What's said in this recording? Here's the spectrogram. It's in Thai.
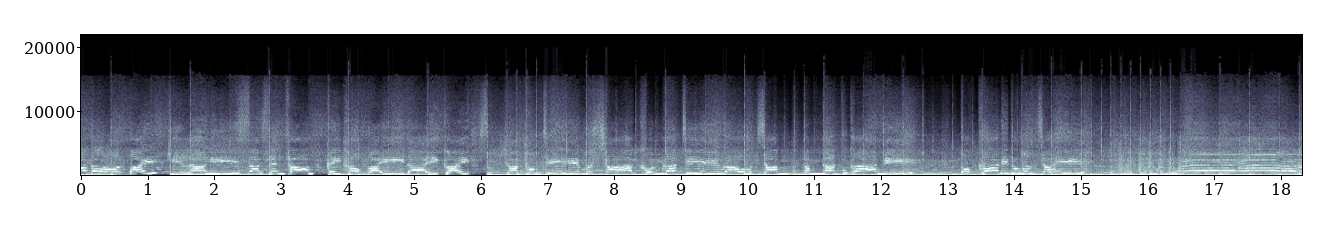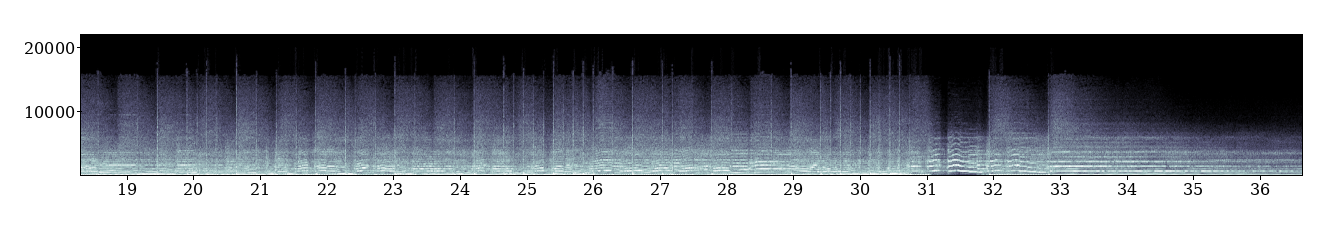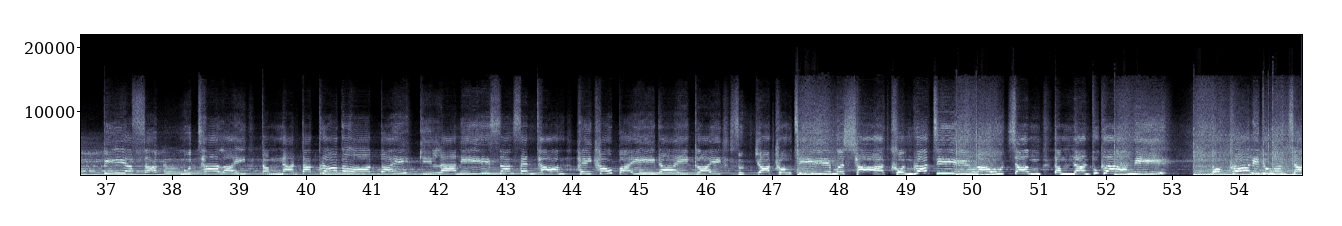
ำนานตักร้อตลอดไป กีฬานี้สร้างเส้นทางให้เขาไปได้ไกล สุดยอดของทีมชาติคนรักที่เราจำตำนานผู้กล้านี้ตกเคราะห์ในดวงใจ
